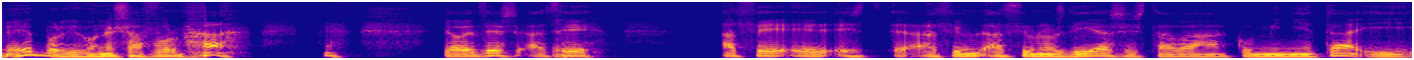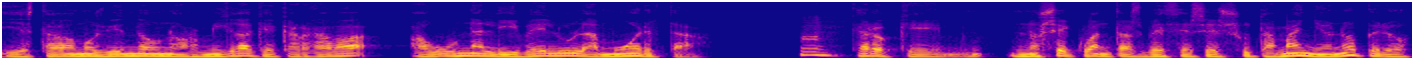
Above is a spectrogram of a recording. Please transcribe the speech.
¿Eh? Porque con esa forma, yo a veces hace, hace, eh, hace, hace, unos días estaba con mi nieta y, estábamos viendo a una hormiga que cargaba a una libélula muerta. Mm. Claro que no sé cuántas veces es su tamaño, ¿no? Pero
